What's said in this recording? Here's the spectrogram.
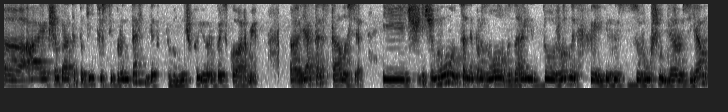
Е, А якщо брати по кількості бронетехніки, то невеличку європейську армію. Е, Як так сталося? І чому це не призвело взагалі до жодних якихось зрушень для росіян?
